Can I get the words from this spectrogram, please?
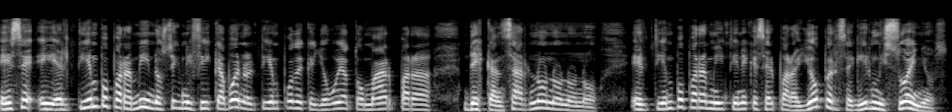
Ese, el tiempo para mí no significa, bueno, el tiempo de que yo voy a tomar para descansar. No, no, no, no. El tiempo para mí tiene que ser para yo perseguir mis sueños.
